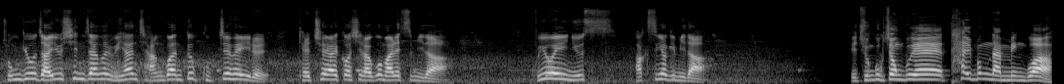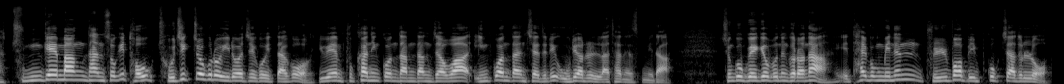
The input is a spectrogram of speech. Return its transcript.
종교 자유 신장을 위한 장관급 국제 회의를 개최할 것이라고 말했습니다. VOA 뉴스 박승혁입니다. 이 중국 정부의 탈북 난민과 중개망 단속이 더욱 조직적으로 이루어지고 있다고 유엔 북한 인권 담당자와 인권 단체들이 우려를 나타냈습니다. 중국 외교부는 그러나 이 탈북민은 불법 입국자들로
